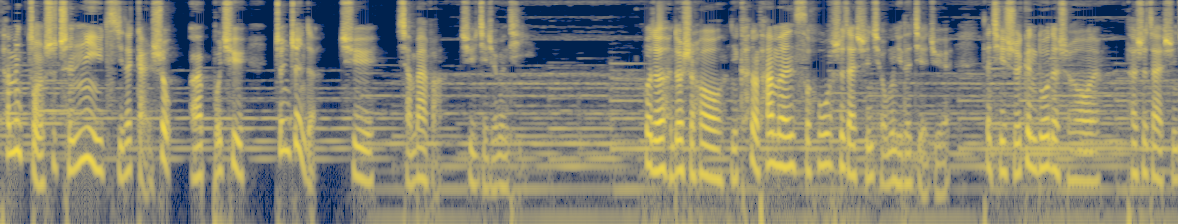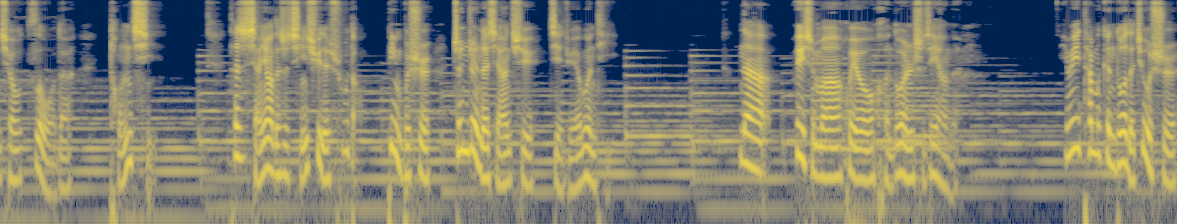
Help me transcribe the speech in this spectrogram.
他们总是沉溺于自己的感受，而不去真正的去想办法去解决问题。或者很多时候，你看到他们似乎是在寻求问题的解决，但其实更多的时候呢，他是在寻求自我的同情，他是想要的是情绪的疏导，并不是真正的想要去解决问题。那为什么会有很多人是这样的？因为他们更多的就是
